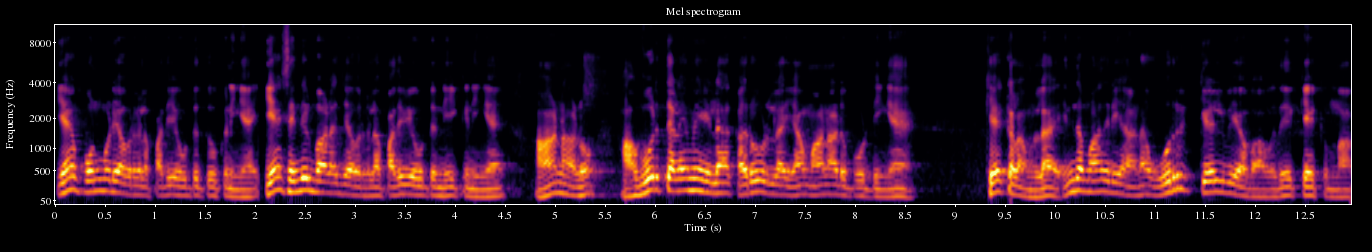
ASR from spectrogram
ஏன் பொன்முடி அவர்களை பதவியை விட்டு தூக்குனீங்க? ஏன் செந்தில் பாலாஜி அவர்களை பதவியை விட்டு நீக்குனீங்க? ஆனாலும் அவர் தலைமையில் கரூரில் ஏன் மாநாடு போட்டீங்க? கேட்கலாம்ல. இந்த மாதிரியான ஒரு கேள்வியாவது கேட்குமா?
